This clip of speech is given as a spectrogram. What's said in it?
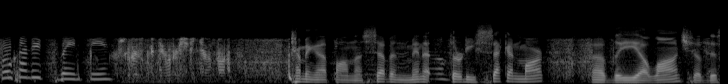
Four hundred twenty. Coming up on the 7 minute 30 second mark of the uh, launch of this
